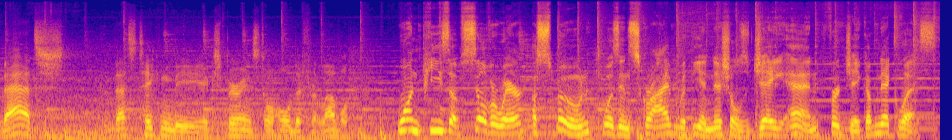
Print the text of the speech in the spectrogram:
that's, that's taking the experience to a whole different level. One piece of silverware, a spoon, was inscribed with the initials JN for Jacob Nicklis.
